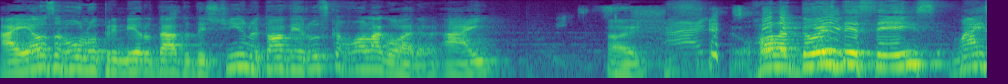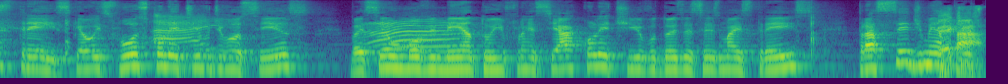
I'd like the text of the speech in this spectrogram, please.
a Elsa rolou primeiro o dado destino, então a Verusca rola agora. Ai. Ai. Rola 2d6 mais 3, que é o esforço coletivo de vocês. Vai ser um movimento influenciar coletivo, 2d6 mais 3, pra Mete o sedimentar.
